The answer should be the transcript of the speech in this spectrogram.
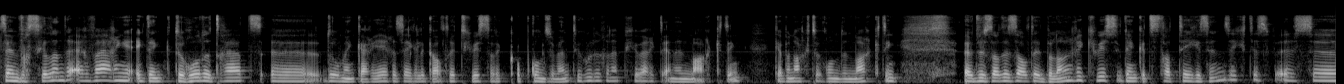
het zijn verschillende ervaringen. Ik denk de rode draad uh, door mijn carrière is eigenlijk altijd geweest dat ik op consumentengoederen heb gewerkt en in marketing. Ik heb een achtergrond in marketing. Uh, dus dat is altijd belangrijk geweest. Ik denk het strategisch inzicht is, is uh,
